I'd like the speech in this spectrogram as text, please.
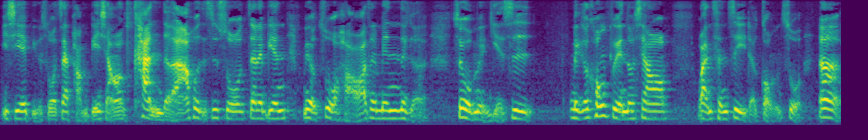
一些，比如说在旁边想要看的啊，或者是说在那边没有做好啊，在那边那个，所以我们也是每个空服员都是要。完成自己的工作，那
